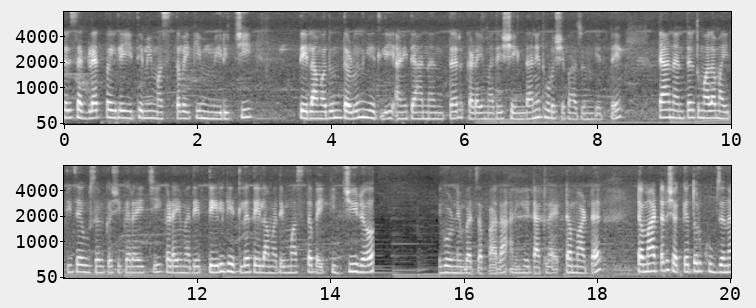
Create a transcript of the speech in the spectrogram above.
तर सगळ्यात पहिले इथे मी मस्तपैकी मिरची तेलामधून तळून घेतली आणि त्यानंतर कढईमध्ये शेंगदाणे थोडेसे भाजून घेते त्यानंतर तुम्हाला माहितीच आहे उसळ कशी करायची. कढईमध्ये तेल घेतलं तेलामध्ये मस्तपैकी जिरं गोडनिंबाचा पाला आणि हे टाकलं आहे टमाटर. टमाटर शक्यतोर खूप जण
